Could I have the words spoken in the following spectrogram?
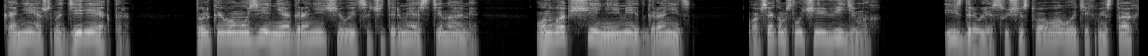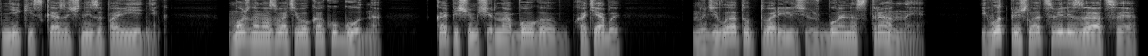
«Конечно, директор. Только его музей не ограничивается четырьмя стенами. Он вообще не имеет границ, во всяком случае видимых. Издревле существовал в этих местах некий сказочный заповедник. Можно назвать его как угодно. Капищем Чернобога, хотя бы. Но дела тут творились уж больно странные. И вот пришла цивилизация.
